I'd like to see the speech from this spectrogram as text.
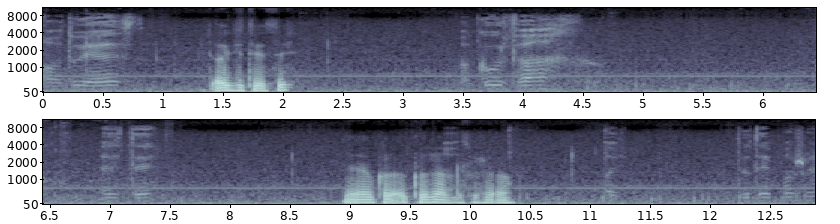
O, tu jest. A gdzie ty jesteś? O kurwa. Jest ty. Nie wiem, kole koleżankę słyszałem. Tutaj poszłem.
